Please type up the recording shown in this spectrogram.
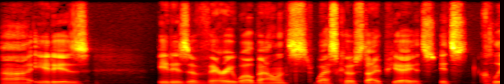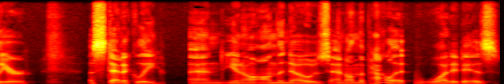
Uh, it is it is a very well balanced West Coast IPA. It's it's clear aesthetically and you know on the nose and on the palate what it is.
